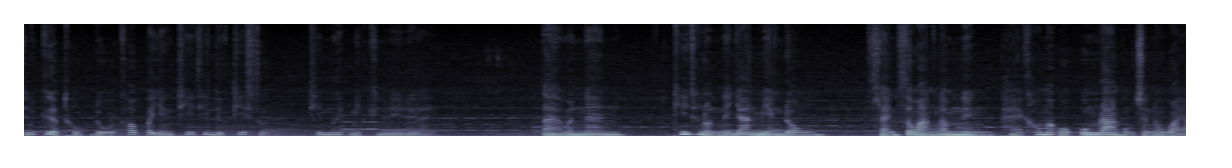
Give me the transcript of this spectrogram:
ฉันเกือบถูกดูดเข้าไปยังที่ที่ลึกที่สุดที่มืดมิดขึ้นเรื่อยๆ แต่วันนั้นที่ถนนในย่านเมียงดง แสงสว่างลำหนึ่งแผ่เข้ามาโอบอุ้มร่างของฉันเอาไว้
